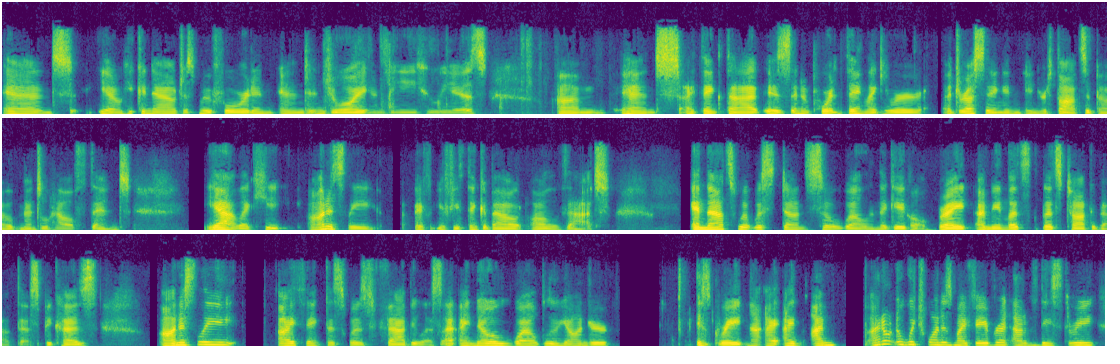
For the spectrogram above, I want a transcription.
And, you know, he can now just move forward and, and enjoy and be who he is. Um, and I think that is an important thing, like you were addressing in, in your thoughts about mental health. And yeah, like he honestly, if, if you think about all of that, and that's what was done so well in the giggle right? I mean let's let's talk about this because honestly i think this was fabulous. I, I know wild blue yonder is great and I, I i'm i don't know which one is my favorite out of these three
